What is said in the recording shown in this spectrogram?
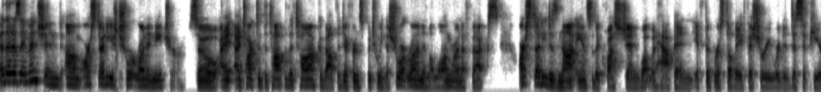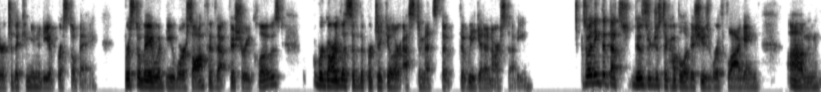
And then, as I mentioned, um, our study is short run in nature. So I, I, talked at the top of the talk about the difference between the short run and the long run effects. Our study does not answer the question what would happen if the Bristol Bay fishery were to disappear to the community of Bristol Bay. Bristol Bay would be worse off if that fishery closed, regardless of the particular estimates that, that we get in our study. So I think that that's those are just a couple of issues worth flagging um,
